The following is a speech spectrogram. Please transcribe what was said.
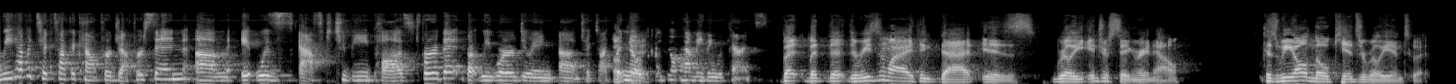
we have a TikTok account for Jefferson. Um, it was asked to be paused for a bit, but we were doing um, TikTok. But okay. no, I don't have anything with parents. But but the the reason why I think that is really interesting right now, because we all know kids are really into it.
